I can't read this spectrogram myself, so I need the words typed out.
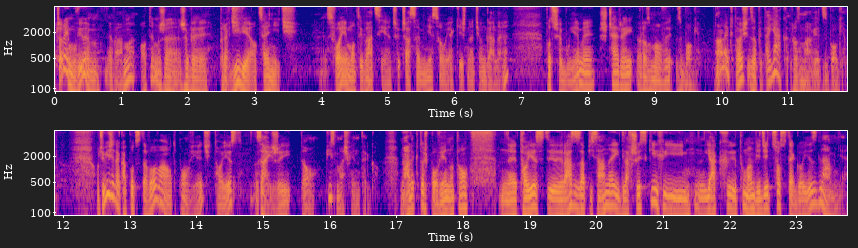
Wczoraj mówiłem Wam o tym, że żeby prawdziwie ocenić swoje motywacje, czy czasem nie są jakieś naciągane, potrzebujemy szczerej rozmowy z Bogiem. No ale ktoś zapyta, jak rozmawiać z Bogiem? Oczywiście taka podstawowa odpowiedź to jest zajrzyj do Pisma Świętego. No ale ktoś powie, no to, e, to jest raz zapisane i dla wszystkich i jak tu mam wiedzieć, co z tego jest dla mnie?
